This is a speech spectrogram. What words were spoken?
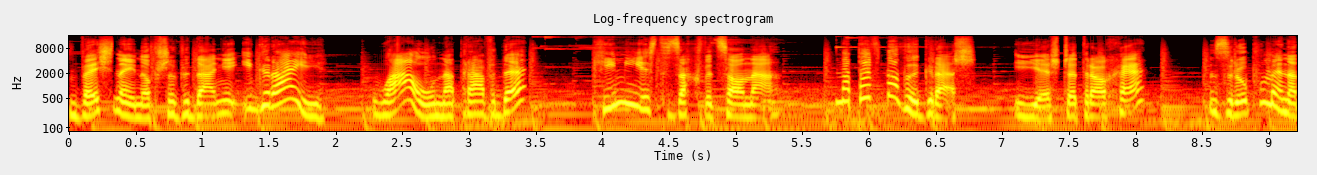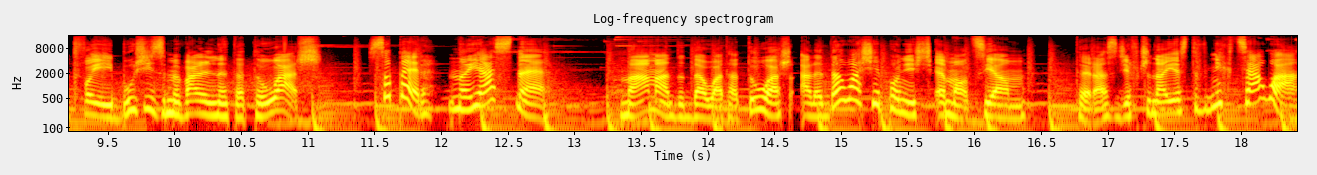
Weź najnowsze wydanie i graj. Wow, naprawdę? Kimi jest zachwycona. Na pewno wygrasz. I jeszcze trochę? Zróbmy na twojej buzi zmywalny tatuaż. Super, no jasne. Mama dodała tatuaż, ale dała się ponieść emocjom. Teraz dziewczyna jest w nich cała.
